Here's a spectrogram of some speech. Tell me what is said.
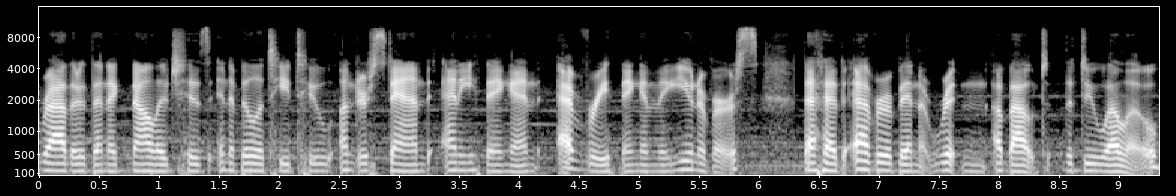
rather than acknowledge his inability to understand anything and everything in the universe that had ever been written about the duello.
